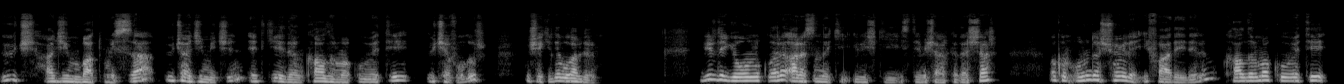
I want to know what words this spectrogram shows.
3 hacim batmışsa 3 hacim için etki eden kaldırma kuvveti 3F olur. Bu şekilde bulabilirim. Bir de yoğunlukları arasındaki ilişkiyi istemiş arkadaşlar. Bakın onu da şöyle ifade edelim. Kaldırma kuvveti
